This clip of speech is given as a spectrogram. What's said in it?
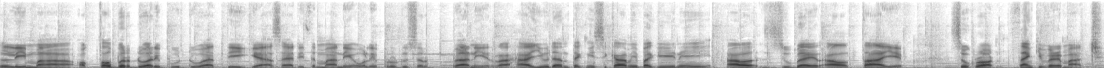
5 Oktober 2023. Saya ditemani oleh produser Bani Rahayu dan teknisi kami pagi ini Al Zubair Al Tayyib. Sukron, thank you very much.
